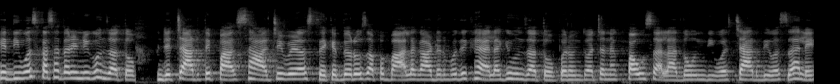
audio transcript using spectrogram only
हे दिवस कसा तरी निघून जातो. म्हणजे चार ते पाच सहाची वेळ असते की दररोज आपण बाळाला गार्डनमध्ये खेळायला घेऊन जातो परंतु अचानक पाऊस आला दोन दिवस चार दिवस झाले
